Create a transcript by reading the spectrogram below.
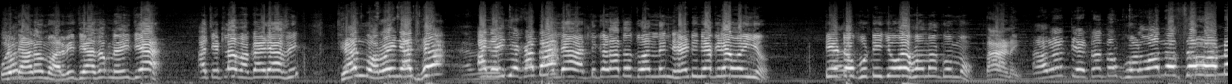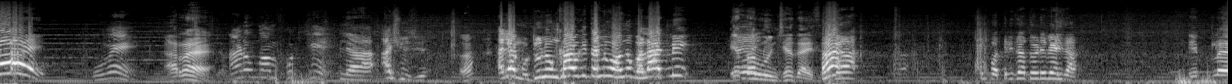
કોઈ દાડો મારવી થયા છો કે નહીં થયા? આ કેટલા વગાડ્યા છે? થેન મરવાય ના થયા? આ નહીં દેખાતા? એટલે આટલી ગળા તો જોન લઈને હેડી નીકળ્યા હોય અહીંયા. ટેટો ફૂટી જોવે હોય હોમાં ગમો. પાણી અરે ટેટો તો ફોડવાનો જ છે અમે. ઉમે અરે. આણું બમ ફૂટશે. અલ્યા, આ શું છે? હા? અલ્યા મોઢું લૂંખાવ કે તમે ઓનો ભલા આદમી? એ તો લૂંછે જાય છે. હા? તું પત્રીતા તોડી બેસી જા. એટલે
